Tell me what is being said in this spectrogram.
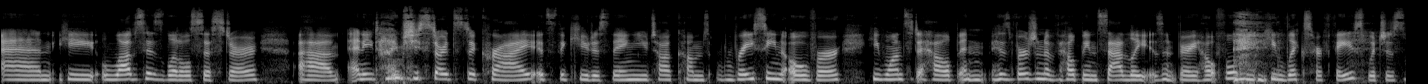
And he loves his little sister. Um, anytime she starts to cry, it's the cutest thing. Utah comes racing over. He wants to help. And his version of helping, sadly, isn't very helpful. He, he licks her face, which is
